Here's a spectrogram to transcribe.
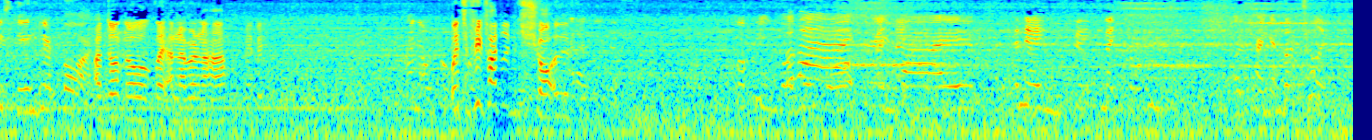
it for? I don't know, like an hour and a half, maybe. I know. Wait, to Freak 5 like shot of the... Bye bye. Three, five. And then the next. I'll try and get literally.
